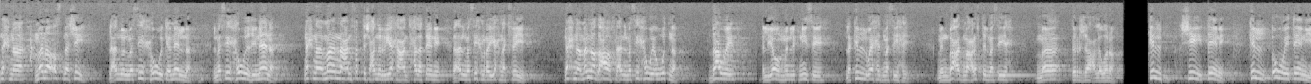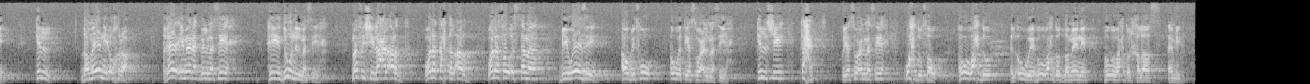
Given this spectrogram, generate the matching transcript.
نحن ما ناقصنا شيء لأنه المسيح هو كمالنا المسيح هو غنانا. نحن ما لنا عن نفتش عن الرياحة عند حدا تاني لأن المسيح مريحنا كفاية. نحن منا ضعاف لأن المسيح هو قوتنا. دعوة اليوم من الكنيسة لكل واحد مسيحي. من بعد ما عرفت المسيح ما ترجع لورا. كل شيء تاني كل قوة تانية كل ضمانة أخرى غير إيمانك بالمسيح هي دون المسيح. ما في شيء لا على الأرض ولا تحت الأرض ولا فوق السماء بيوازي أو بفوق قوة يسوع المسيح. كل شيء تحت ويسوع المسيح وحده فوق هو وحده القوة هو وحده الضمانة هو وحده الخلاص. آمين.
